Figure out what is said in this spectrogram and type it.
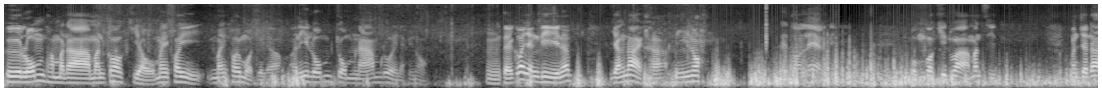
คือล้มธรรมดามันก็เกี่ยวไม่ค่อยไม่ค่อยหมดอยู่แล้ว อันนี้ล้มจมน้ำด้วยนะพี่น้องอืมแต่ก็ยังดีนะ ยังได้ขนาดนี้เนาะแต่ตอนแรกนี่ผมก็คิดว่ามันสิ จะได้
